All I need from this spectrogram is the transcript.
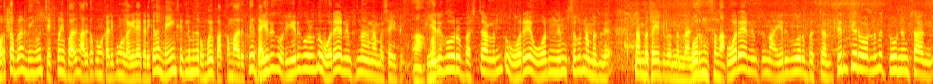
ஒருத்தப்பெல்லாம் நீங்கள் வந்து செக் பண்ணி பாருங்க. அதுக்கப்புறம் உங்களுக்கு கண்டிப்பாக உங்களுக்கு ஐடியா கிடைக்கும். மெயின் சிட்டிலேருந்து ரொம்பவே பக்கமாக இருக்குது இருகூர் இருகூர்லேருந்து ஒரே நிமிஷம் தாங்க நம்ம சைட்டு இருகூர் பஸ் ஸ்டாண்ட்லேருந்து ஒரே ஒன் நிமிஷம் கூட நம்ம இதுல நம்ம சைட்டுக்கு வந்துடலாங்க. ஒரு நிமிஷம் தான். ஒரே நிமிஷம் தான். இருகூர் பஸ் ஸ்டாண்ட் திருச்சி ரோட்லேருந்து டூ நிமிஷம் ஆகுங்க.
